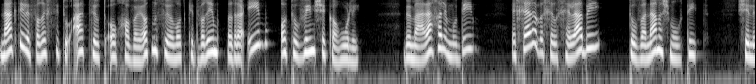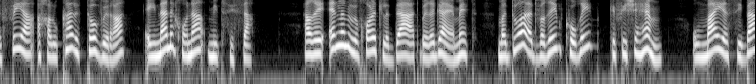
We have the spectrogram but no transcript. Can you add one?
נהגתי לפרש סיטואציות או חוויות מסוימות כדברים רעים או טובים שקרו לי. במהלך הלימודים החלה וחלחלה בי תובנה משמעותית, שלפיה החלוקה לטוב ורע אינה נכונה מבסיסה. הרי אין לנו יכולת לדעת ברגע האמת מדוע הדברים קורים כפי שהם, ומהי הסיבה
